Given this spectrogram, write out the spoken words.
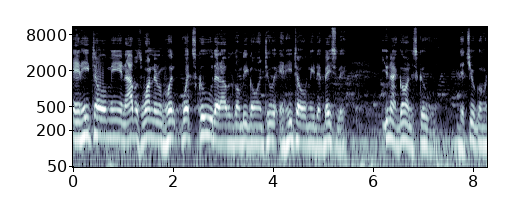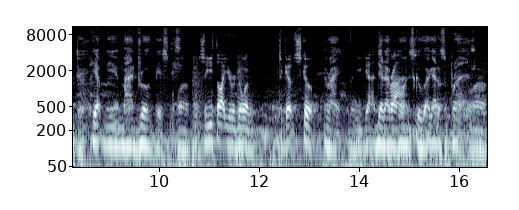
and he told me, and I was wondering what what school that I was going to be going to, and he told me that basically, you're not going to school, that you're going to help me in my drug business. Wow. So you thought you were going to go to school? Right. You got that surprised. I was going to school. I got a surprise. Wow.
